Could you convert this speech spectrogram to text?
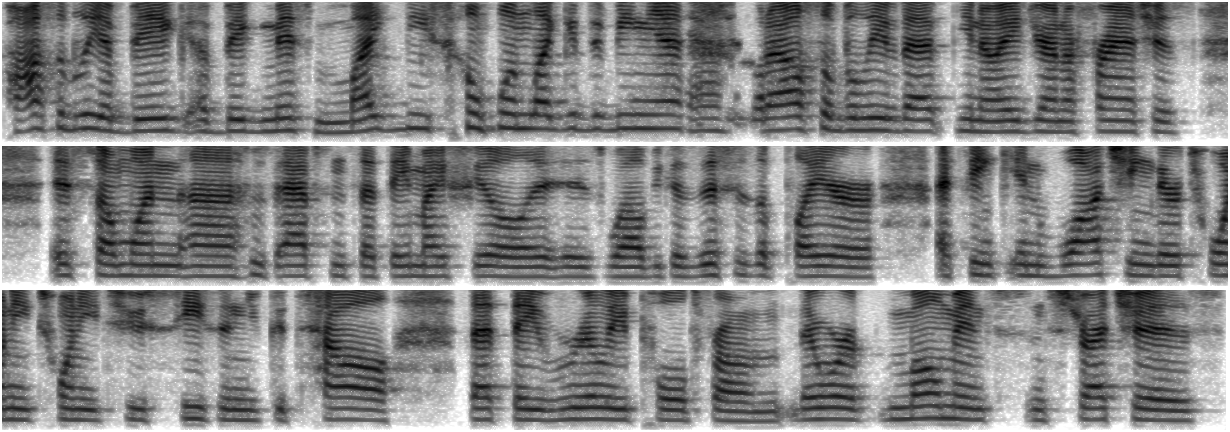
possibly a big a big miss might be someone like a yeah. but I also believe that you know Adrianna Franch is is someone uh, whose absence that they might feel as well because this is a player I think in watching their 2022 season you could tell that they really pulled from. There were moments and stretches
